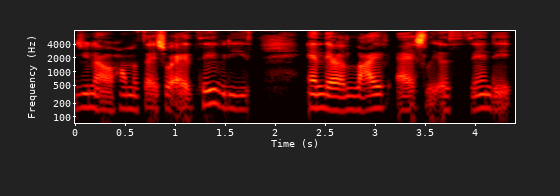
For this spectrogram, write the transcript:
you know homosexual activities and their life actually ascended.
